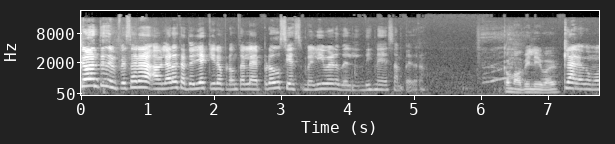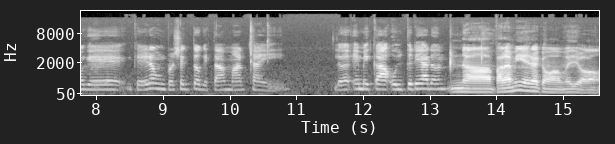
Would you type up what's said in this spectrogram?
Yo antes de empezar a hablar de esta teoría quiero preguntarle a Produ si es believer del Disney de San Pedro. Como Believer. Claro, como que, que era un proyecto que estaba en marcha y lo MK ultrearon. No, para mí era como medio.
